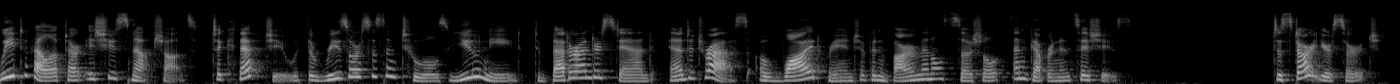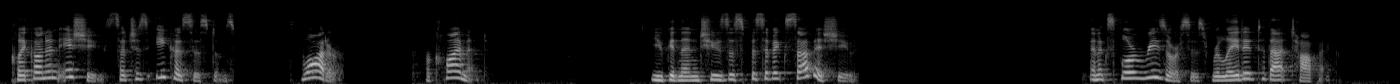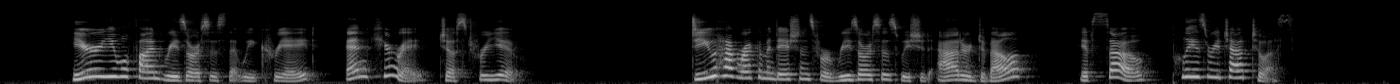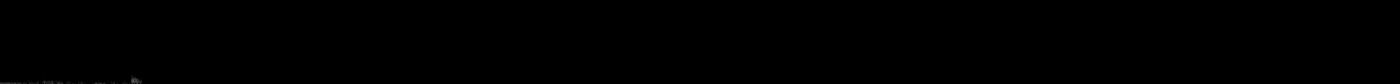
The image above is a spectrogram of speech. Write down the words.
We developed our issue snapshots to connect you with the resources and tools you need to better understand and address a wide range of environmental, social, and governance issues. To start your search, click on an issue such as ecosystems, water, or climate. You can then choose a specific sub-issue and explore resources related to that topic. Here you will find resources that we create and curate just for you. Do you have recommendations for resources we should add or develop? If so, please reach out to us.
